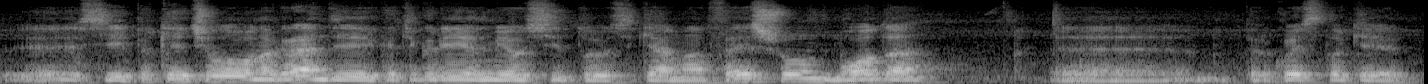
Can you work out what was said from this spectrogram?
Eh, sì, perché c'è una grande categoria nel mio sito, si chiama fashion, moda, eh, per questo che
